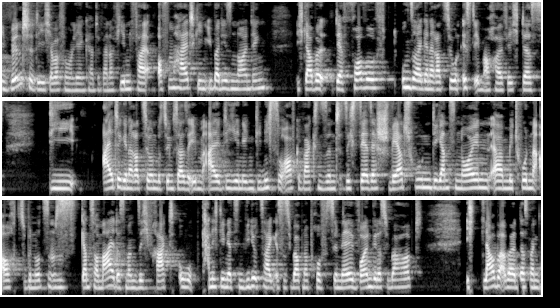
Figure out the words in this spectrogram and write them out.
die Wünsche, die ich aber formulieren könnte, wären auf jeden Fall Offenheit gegenüber diesen neuen Dingen. Ich glaube, der Vorwurf unserer Generation ist eben auch häufig, dass die alte Generation beziehungsweise eben all diejenigen, die nicht so aufgewachsen sind, sich sehr, sehr schwer tun, die ganzen neuen äh, Methoden auch zu benutzen. Und es ist ganz normal, dass man sich fragt, oh, kann ich denen jetzt ein Video zeigen? Ist das überhaupt noch professionell? Wollen wir das überhaupt? Ich glaube aber, dass man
